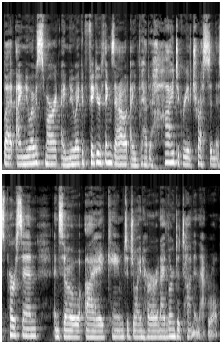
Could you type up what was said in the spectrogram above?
but I knew I was smart. I knew I could figure things out. I had a high degree of trust in this person. And so I came to join her and I learned a ton in that role.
